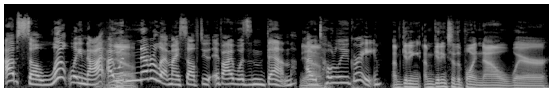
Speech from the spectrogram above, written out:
absolutely not. I would never let myself do if I was them. I would totally agree. I'm getting I'm getting to the point now where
